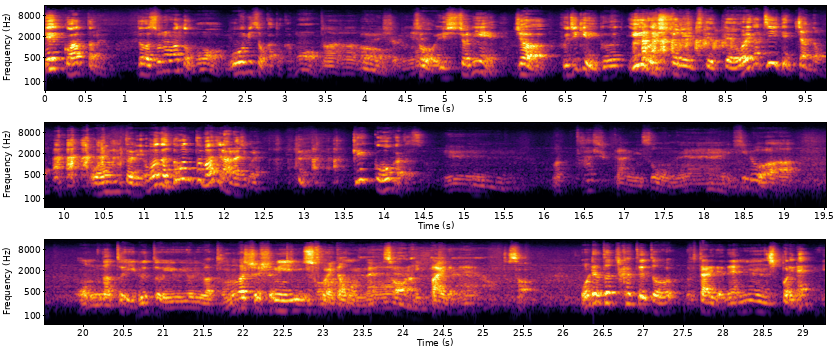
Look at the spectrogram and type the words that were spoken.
結構あったのよ。だからその後も大晦日とかも、うん一緒にね。そう一緒に「じゃあ富士急行く？いいの一緒に」っつって言って 俺がついてっちゃうんだもん。本当に。本当本当マジな話これ。結構多かったですよ、へえ。まあ確かにそうね。ヒロは女といるというよりは友達と一緒にいつもいたもんね。そう。なんだよいっぱいでね。本当そ俺はどっちかっていうと二人でうねうん。しっぽりね。い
